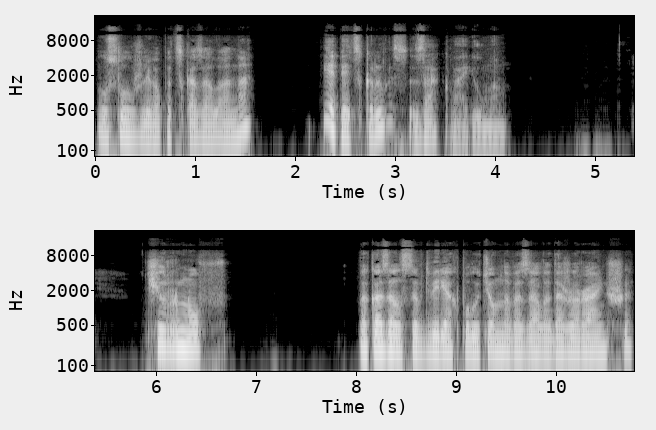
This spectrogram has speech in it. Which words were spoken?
услужливо подсказала она и опять скрылась за аквариумом. Чернов оказался в дверях полутемного зала даже раньше,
